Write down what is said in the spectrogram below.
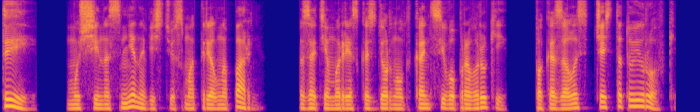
Ты!» Мужчина с ненавистью смотрел на парня. Затем резко сдернул ткань с его правой руки. Показалась часть татуировки.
